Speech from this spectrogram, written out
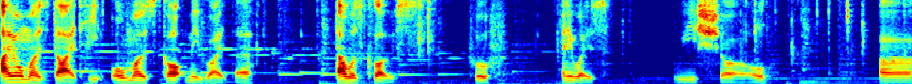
I almost died. He almost got me right there. That was close. Oof. Anyways, we shall uh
